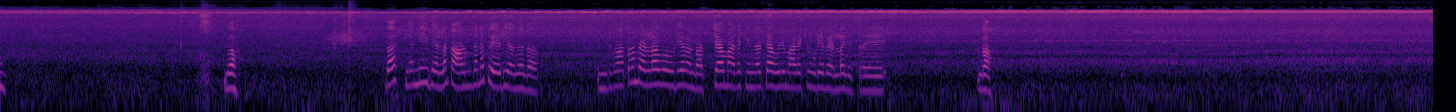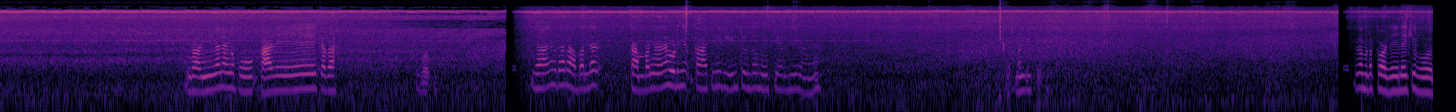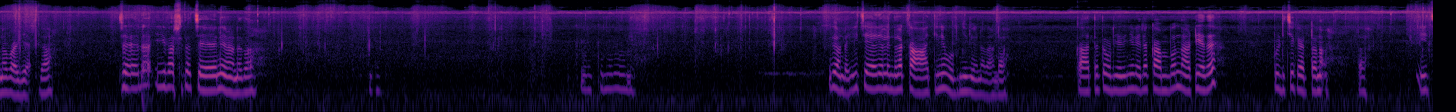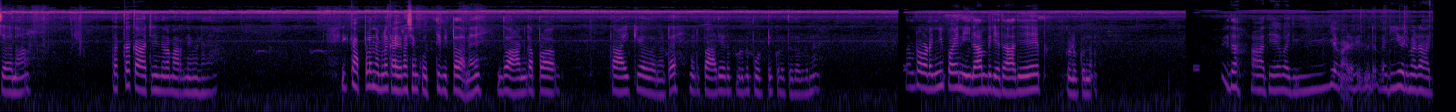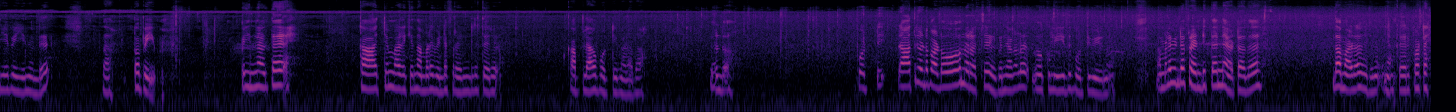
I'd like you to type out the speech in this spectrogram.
ഇതാ ഇതാ എന്റെ ഈ വെള്ളം കാണുമ്പോൾ തന്നെ പേടിയാവുന്നുണ്ടോ എന്തുമാത്രം വെള്ളം കൂടിയതുണ്ടോ? ഒറ്റ മഴയ്ക്ക് ഇന്നത്തെ ആ ഒരു മഴയ്ക്ക് കൂടിയ വെള്ളം ഇത് ഇത്രേ. ഉണ്ടോ അങ്ങനെ അങ്ങ് പോവും താഴേക്കതാ ഞാനിവിടെ റബ്ബറിന്റെ കമ്പങ്ങനെ ഒടിഞ്ഞ് കാറ്റിന് വീണിട്ടുണ്ടോ നോക്കി അറിഞ്ഞതാണ് ഒരെണ്ണം കിട്ടും. നമ്മുടെ പുഴയിലേക്ക് പോകുന്ന വഴിയാ ഇതാ. ചേന ഈ വർഷത്തെ ചേനയാണിതാ കിടക്കുന്നതേ ഉള്ളൂ ഇതുണ്ട് ഈ ചേനയെല്ലാം ഇന്നലെ കാറ്റിന് ഒടിഞ്ഞ് വീണതാണ്ടോ കാറ്റത്ത് ഒടിഞ്ഞൊടിഞ്ഞ് വല്ല കമ്പും നാട്ടി അത് പിടിച്ച് കെട്ടണം കേട്ടോ ഈ ചേന. ഇതൊക്കെ കാറ്റിന് ഇന്നലെ മറിഞ്ഞ് വീണതാണ് ഈ കപ്പള നമ്മൾ പ്രാവശ്യം കൊത്തി വിട്ടതാണേ. എന്തോ ആൺകപ്പള കായ്ക്കുക പറഞ്ഞിട്ട്. എന്നിട്ട് പാതി അത് ഇവിടുന്ന് പൊട്ടിക്കൊളുത്തത് അവിടുന്ന് നമ്മുടെ ഉണങ്ങിപ്പോയ നീലാമ്പരി അത് ആദ്യമേ കിളുക്കുന്നു ഇതാ ആദ്യമേ വലിയ മഴ പെയ്യുന്നുണ്ട്. വലിയൊരു മഴ ആദ്യമേ പെയ്യുന്നുണ്ട്. ഇതാ ഇപ്പം പെയ്യും. ഇപ്പം ഇന്നലത്തെ കാറ്റും മഴയ്ക്കും നമ്മുടെ വീടിന്റെ ഫ്രണ്ടിലത്തെ ഒരു കപ്ലാവ് പൊട്ടി വീണതാ ഇതുണ്ടോ? പൊട്ടി രാത്രി കൊണ്ട് പടോന്ന് ഇറച്ച കേൾക്കും ഞങ്ങൾ നോക്കുമ്പോൾ ഇത് പൊട്ടി വീഴുന്നു. നമ്മളെ വീടിന്റെ ഫ്രണ്ടിൽ തന്നെ കേട്ടോ അത്. ഇതാ മഴ വരുന്നു. ഞാൻ കയറിപ്പോട്ടെ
